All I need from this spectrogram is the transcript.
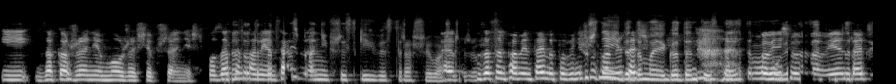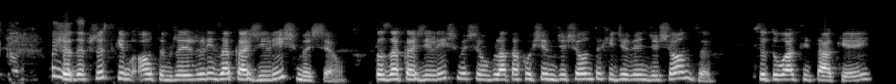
i zakażenie może się przenieść. Poza no tym pamiętajmy. Pani wszystkich wystraszyła. E, szczerze. Poza tym pamiętajmy, powinniśmy Już nie pamiętać. Idę do mojego dentysty. powinniśmy pamiętać przede wszystkim o tym, że jeżeli zakaziliśmy się, to zakaziliśmy się w latach 80. i 90. w sytuacji takiej,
